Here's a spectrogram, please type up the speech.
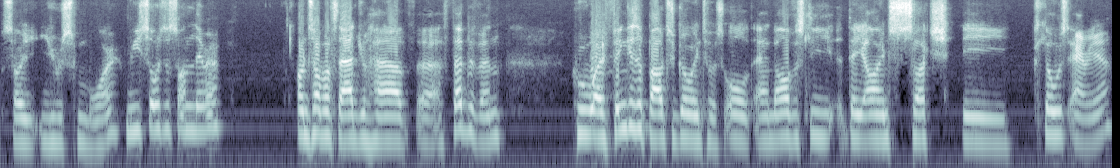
so use more resources on Lira. On top of that, you have uh, who I think is about to go into his ult, and obviously they are in such a close area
